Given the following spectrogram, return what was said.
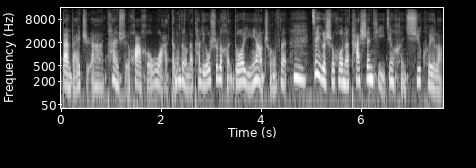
蛋白质啊、碳水化合物啊等等的，它流失了很多营养成分。嗯这个时候呢，她身体已经很虚亏了。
